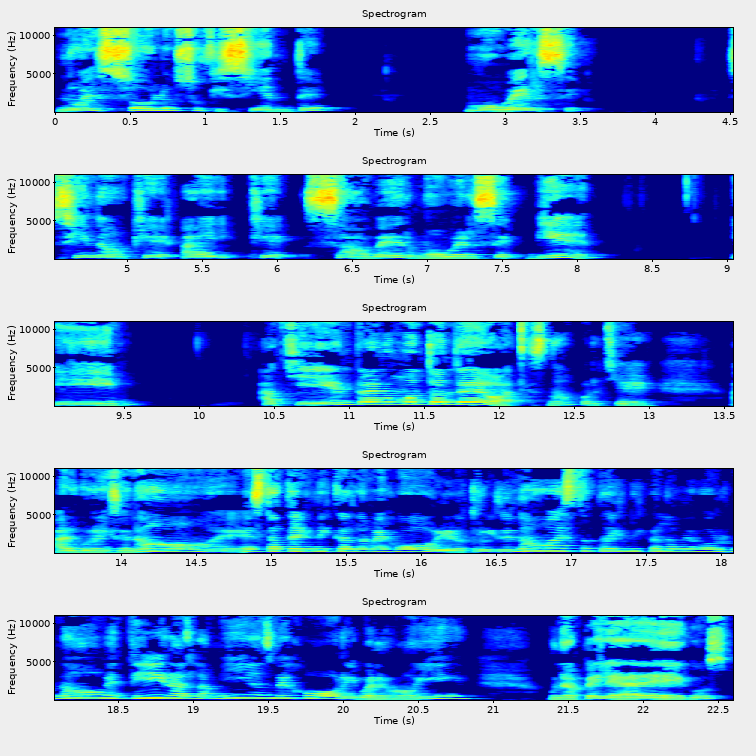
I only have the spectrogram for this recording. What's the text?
no es solo suficiente moverse, sino que hay que saber moverse bien. Y aquí entran un montón de debates, ¿no? Porque alguno dice, no, esta técnica es la mejor, y el otro dice, no, esta técnica es la mejor, no, mentiras, la mía es mejor, y bueno, hay una pelea de egos,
